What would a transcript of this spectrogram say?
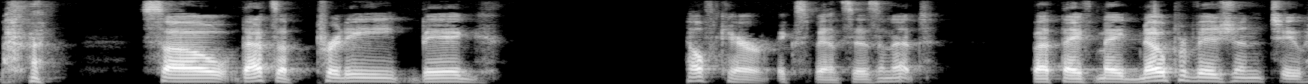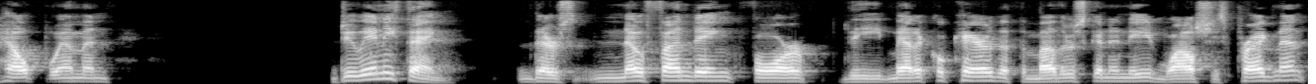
so that's a pretty big healthcare expense, isn't it? But they've made no provision to help women do anything. There's no funding for the medical care that the mother's going to need while she's pregnant.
